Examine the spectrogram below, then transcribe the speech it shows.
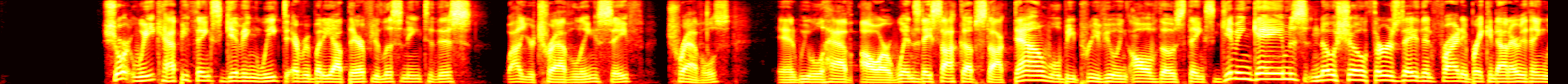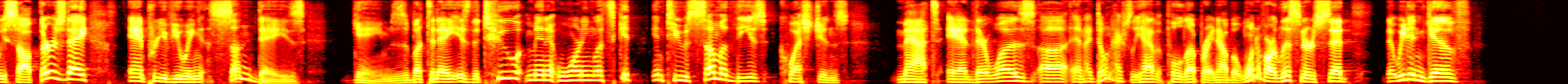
Short week. Happy Thanksgiving week to everybody out there. If you're listening to this while you're traveling, safe travels. And we will have our Wednesday stock up, stock down. We'll be previewing all of those Thanksgiving games. No show Thursday, then Friday, breaking down everything we saw Thursday and previewing Sunday's games. But today is the two minute warning. Let's get into some of these questions, Matt. And there was, uh, and I don't actually have it pulled up right now, but one of our listeners said that we didn't give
